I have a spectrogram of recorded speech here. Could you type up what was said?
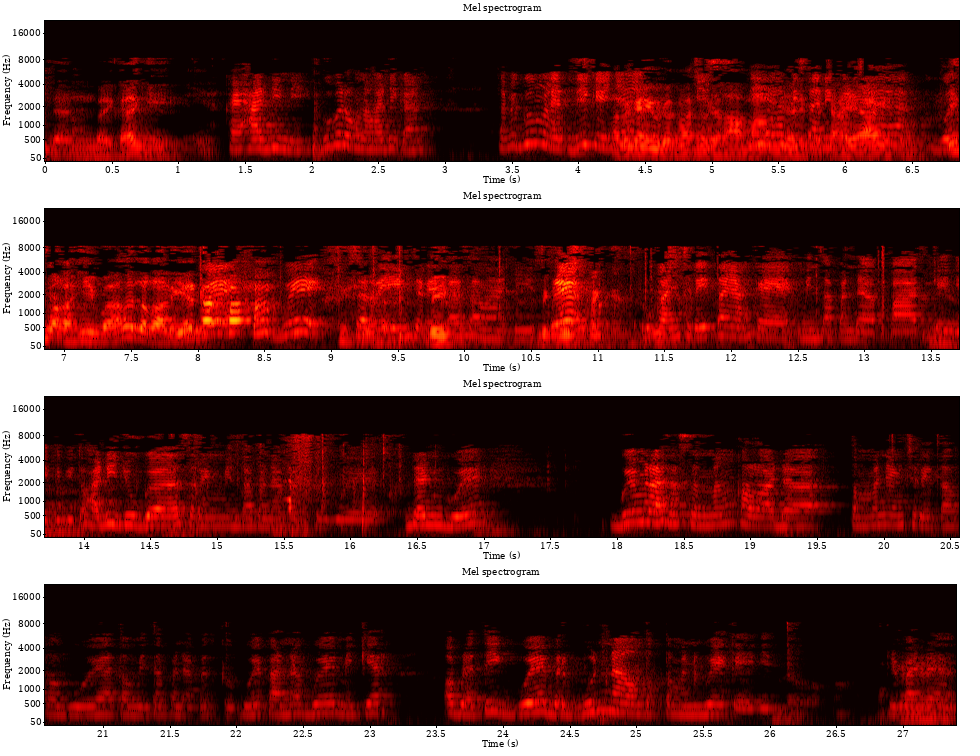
dan balik lagi. Iya. kayak Hadi nih. Gue baru kenal Hadi kan tapi gue ngeliat dia kayaknya tapi kayak udah kelas udah lama iya, bisa, dipercaya gitu. Gue Ih makasih banget lo kalian gue, gue sering cerita Big- sama Hadi. respect. bukan cerita yang kayak minta pendapat kayak Iya. gitu-gitu. Hadi juga sering minta pendapat ke gue. Dan gue gue merasa seneng kalau ada temen yang cerita ke gue atau minta pendapat ke gue karena gue mikir oh berarti gue berguna untuk temen gue kayak gitu. Daripada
